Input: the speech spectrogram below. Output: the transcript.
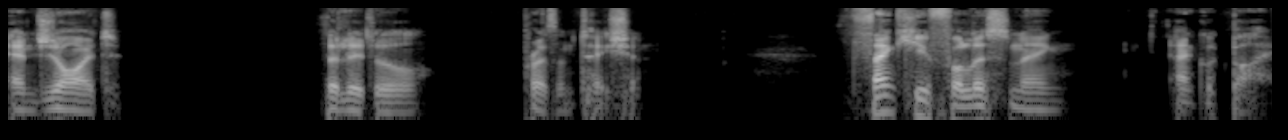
enjoyed the little presentation. Thank you for listening and goodbye.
